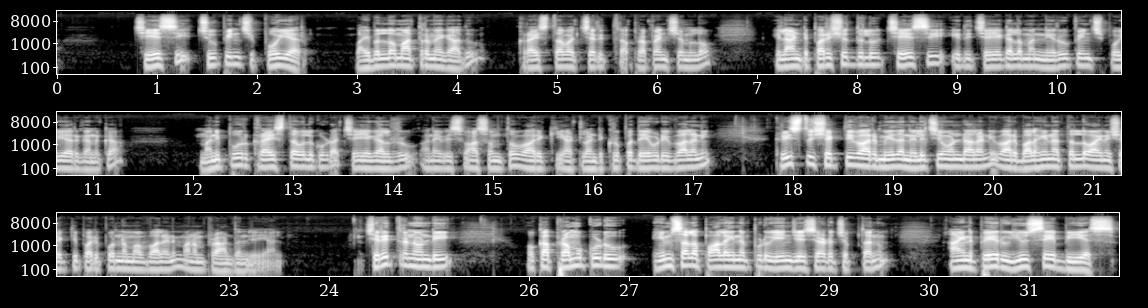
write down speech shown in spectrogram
చేసి చూపించి పోయారు బైబిల్లో మాత్రమే కాదు క్రైస్తవ చరిత్ర ప్రపంచంలో ఇలాంటి పరిశుద్ధులు చేసి ఇది చేయగలమని నిరూపించిపోయారు గనుక మణిపూర్ క్రైస్తవులు కూడా చేయగలరు అనే విశ్వాసంతో వారికి అట్లాంటి కృప దేవుడు ఇవ్వాలని క్రీస్తు శక్తి వారి మీద నిలిచి ఉండాలని వారి బలహీనతల్లో ఆయన శక్తి పరిపూర్ణం అవ్వాలని మనం ప్రార్థన చేయాలి. చరిత్ర నుండి ఒక ప్రముఖుడు హింసల పాలైనప్పుడు ఏం చేశాడో చెప్తాను. ఆయన పేరు యూసేబిఎస్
